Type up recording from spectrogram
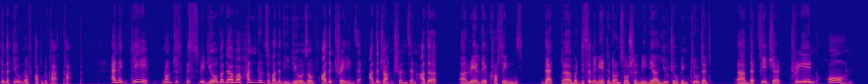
to the tune of Kaputaka. And again, not just this video, but there were hundreds of other videos of other trains at other junctions and other uh, railway crossings that uh, were disseminated on social media, YouTube included, um, that featured train horns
